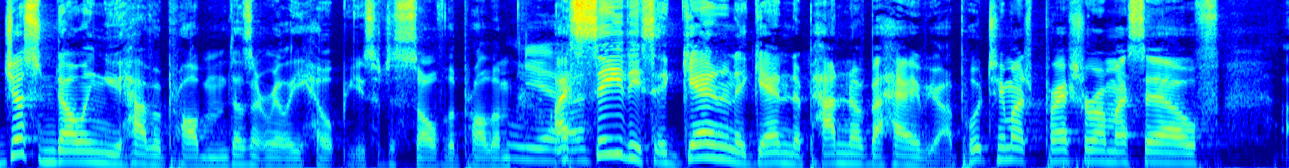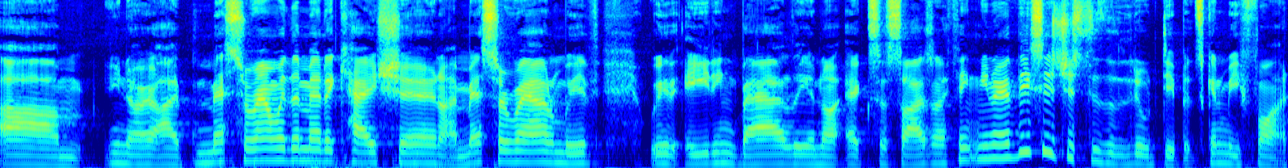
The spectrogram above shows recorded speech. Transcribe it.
just knowing you have a problem doesn't really help you so to solve the problem. Yeah. I see this again and again, the pattern of behavior. I put too much pressure on myself. Um, you know, I mess around with the medication. I mess around with with eating badly and not exercise. And I think, you know, this is just a little dip. It's going to be fine.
